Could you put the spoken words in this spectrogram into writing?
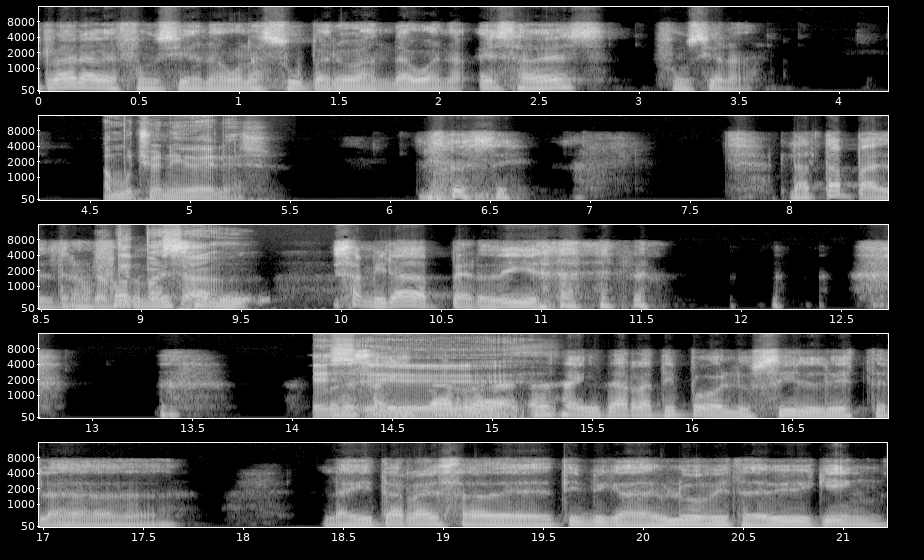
Rara vez funciona una super banda. Bueno, esa vez funcionó. A muchos niveles. Sí. La tapa del Transformer, pasa- esa, esa mirada perdida, Es, con, esa eh, guitarra, con esa guitarra tipo Lucille, ¿viste? La, la guitarra esa de, típica de blues, ¿viste? De B.B. King.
